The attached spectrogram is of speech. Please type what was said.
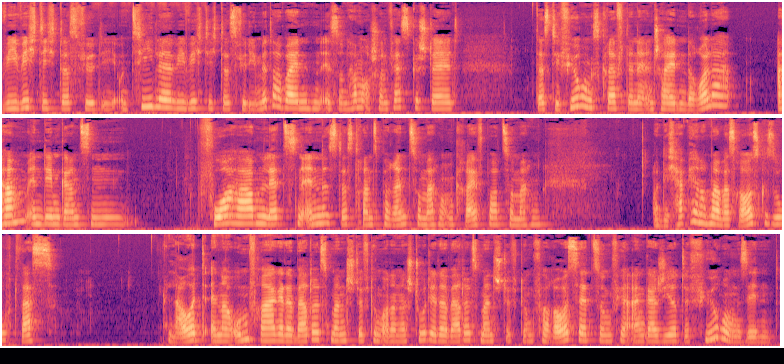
wie wichtig das für die und Ziele, wie wichtig das für die Mitarbeitenden ist und haben auch schon festgestellt, dass die Führungskräfte eine entscheidende Rolle haben in dem ganzen vorhaben, letzten Endes das transparent zu machen und greifbar zu machen. Und ich habe hier nochmal was rausgesucht, was laut einer Umfrage der Bertelsmann Stiftung oder einer Studie der Bertelsmann Stiftung Voraussetzungen für engagierte Führung sind.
